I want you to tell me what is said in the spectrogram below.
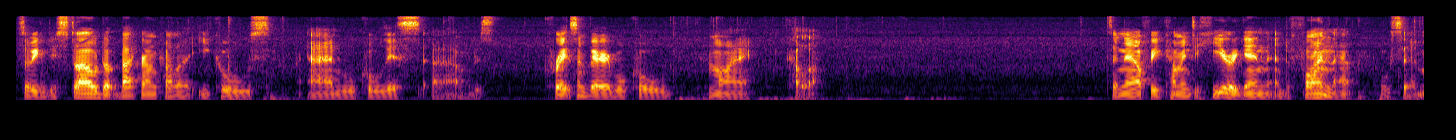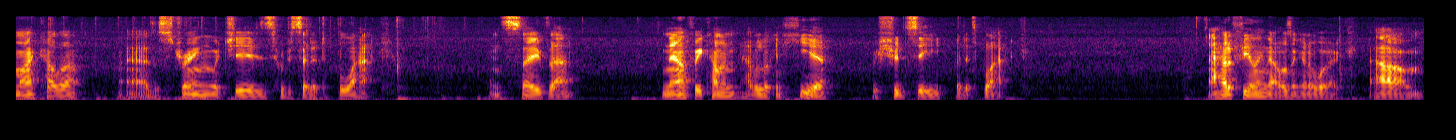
So we can do style.background color equals, and we'll call this, uh, we'll just create some variable called my color. So now if we come into here again and define that, we'll set my color as a string, which is, we'll just set it to black and save that. Now if we come and have a look in here, we should see that it's black. I had a feeling that wasn't going to work. Um,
